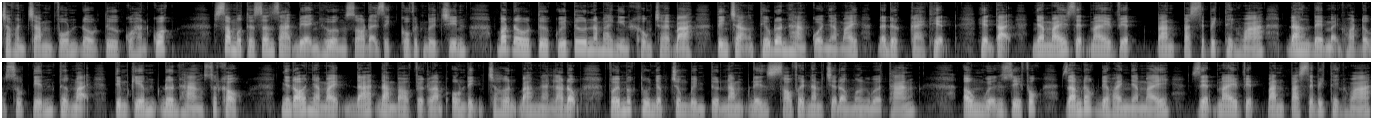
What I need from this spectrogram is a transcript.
100% vốn đầu tư của Hàn Quốc. Sau một thời gian dài bị ảnh hưởng do đại dịch COVID-19, bắt đầu từ quý tư năm 2023, tình trạng thiếu đơn hàng của nhà máy đã được cải thiện. Hiện tại, nhà máy dệt may Việt Pan Pacific Thanh Hóa đang đẩy mạnh hoạt động xúc tiến thương mại, tìm kiếm đơn hàng xuất khẩu. Nhân đó, nhà máy đã đảm bảo việc làm ổn định cho hơn 3.000 lao động với mức thu nhập trung bình từ 5 đến 6,5 triệu đồng một người một tháng. Ông Nguyễn Duy Phúc, giám đốc điều hành nhà máy dệt may Việt Pan Pacific Thanh Hóa,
